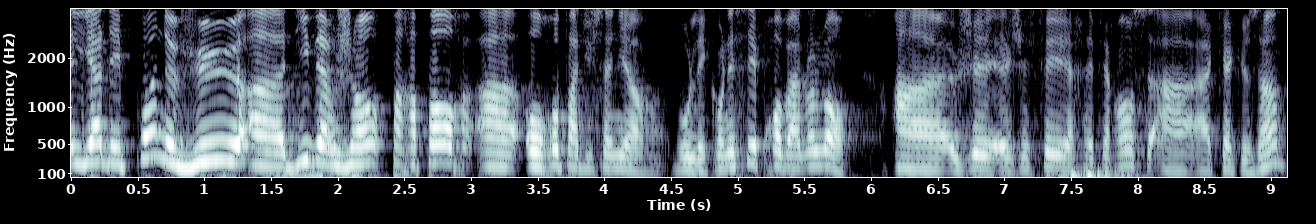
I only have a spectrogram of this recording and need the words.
il y a des points de vue euh, divergents par rapport au repas du Seigneur. Vous les connaissez probablement. J'ai fait référence à, quelques-uns.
